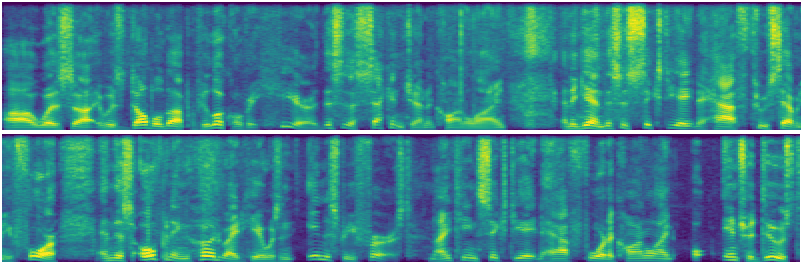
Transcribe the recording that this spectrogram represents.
uh, was, uh, it was doubled up. If you look over here, this is a second gen Econoline. And again, this is 68 and a half through 74. And this opening hood right here was an industry first. 1968 and a half Ford Econoline introduced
